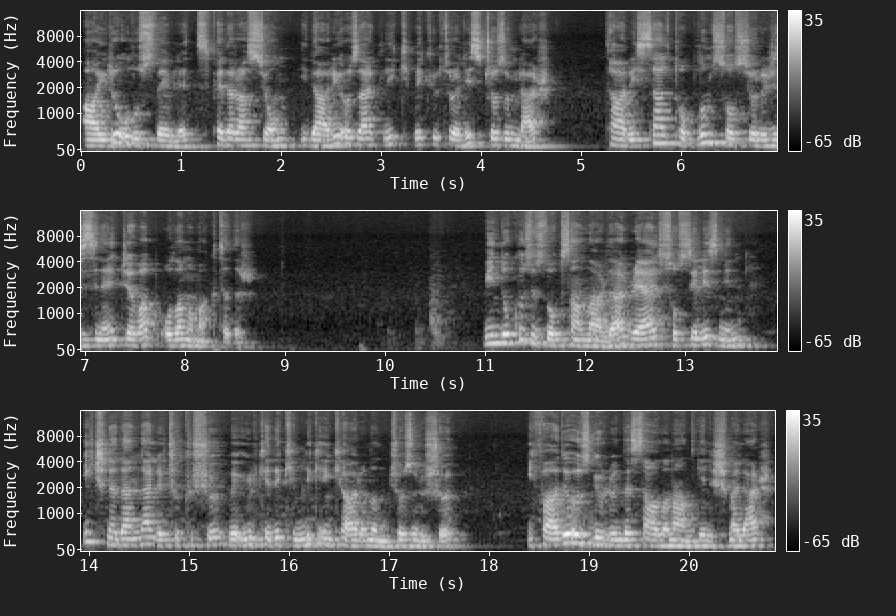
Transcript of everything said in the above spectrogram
ayrı ulus devlet, federasyon, idari özellik ve kültüralist çözümler tarihsel toplum sosyolojisine cevap olamamaktadır. 1990'larda reel sosyalizmin iç nedenlerle çöküşü ve ülkede kimlik inkarının çözülüşü ifade özgürlüğünde sağlanan gelişmeler,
